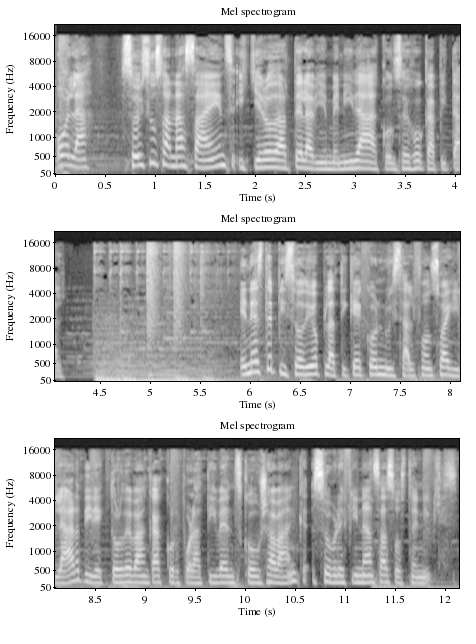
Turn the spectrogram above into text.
Hola, soy Susana Sáenz y quiero darte la bienvenida a Consejo Capital. En este episodio platiqué con Luis Alfonso Aguilar, director de banca corporativa en Scotiabank, sobre finanzas sostenibles.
